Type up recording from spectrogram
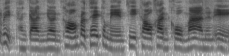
กฤตทางการเงินของประเทศเขมรที่เข้าคันโคม่านั่นเอง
